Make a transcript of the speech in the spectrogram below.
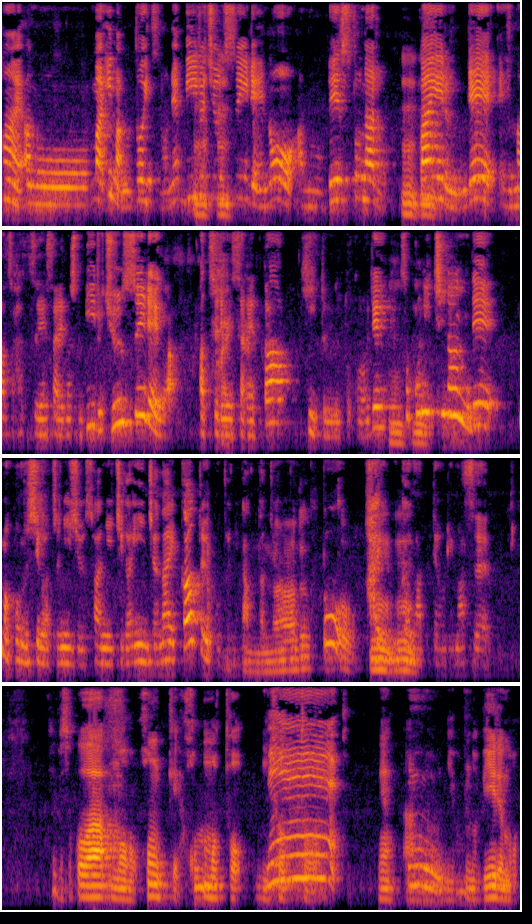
はい。はい、あのーまあ、今のドイツのね、ビール純粋令の、あの、ベースとなるバイエルンで、えーまず発令されました、ビール純粋令が発令された日というところで、うんうん。そこにちなんで、まあ、この4月23日がいいんじゃないかということになったということを、はい、うんうん伺っております。そこはもう本家、本元にちょっとねね、あの、うん日本のビールも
